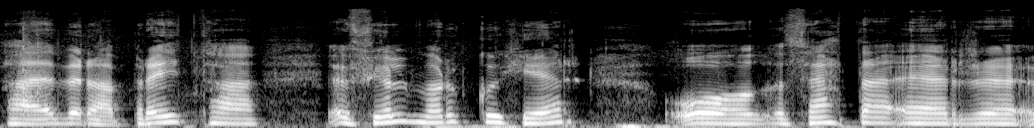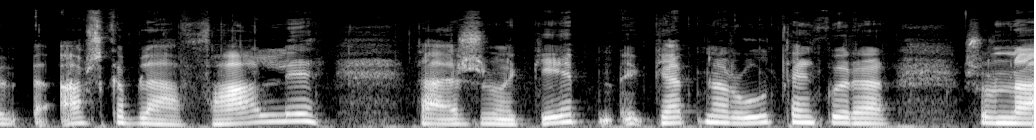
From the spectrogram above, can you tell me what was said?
Það er verið að breyta eh, fjölmörgu hér og þetta er eh, afskaplega falið. Það er svona gef, gefnar út einhverjar svona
